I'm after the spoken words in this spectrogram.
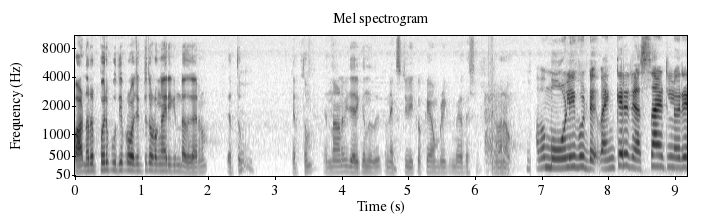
പാർട്ണർ ഇപ്പോൾ ഒരു പുതിയ പ്രോജക്റ്റ് തുടങ്ങാതിരിക്കുന്നുണ്ട് അത് കാരണം എത്തും. എത്തും എന്നാണ് വിചാരിക്കുന്നത്. ഇപ്പം നെക്സ്റ്റ് വീക്ക് ഒക്കെ ആകുമ്പോഴേക്കും ഏകദേശം തീരുമാനമാവും. അപ്പോൾ മോളിവുഡ് ഭയങ്കര രസമായിട്ടുള്ള ഒരു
